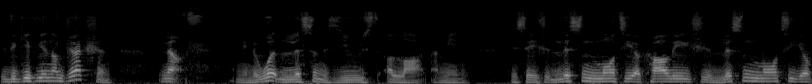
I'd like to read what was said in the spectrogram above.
If they give you an objection, now, I mean, the word listen is used a lot. I mean, they say you should listen more to your colleagues, you should listen more to your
